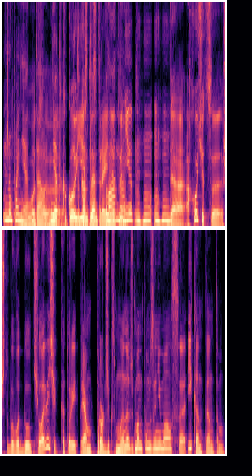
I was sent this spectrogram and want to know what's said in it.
ну, понятно, вот. да. Нет э, какого-то то есть настроение, то нет. Угу, угу. Да, а хочется, чтобы вот был человечек, который прям проект менеджментом занимался и контентом.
